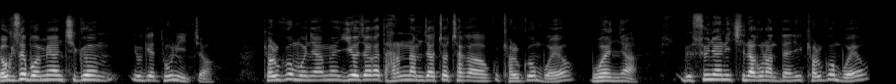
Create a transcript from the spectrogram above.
여기서 보면 지금 여기에 돈이 있죠. 결국은 뭐냐면 이 여자가 다른 남자 쫓아가갖고 결국은 뭐예요? 뭐 했냐? 수년이 지나고 난다니 결국은 뭐예요?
